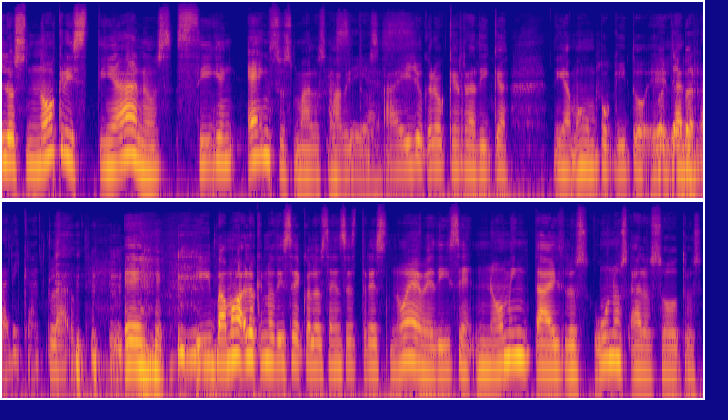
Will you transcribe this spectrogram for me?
los no cristianos siguen en sus malos hábitos. Ahí yo creo que radica, digamos, un poquito... Eh, la, radical. Claro. Eh, y vamos a lo que nos dice Colosenses 3.9. Dice, no mintáis los unos a los otros,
